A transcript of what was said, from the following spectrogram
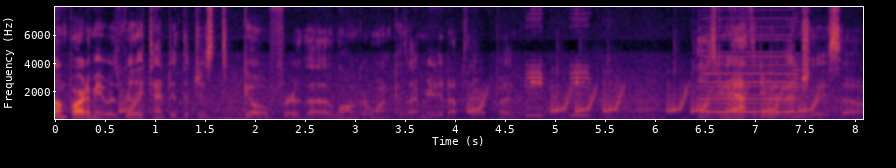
Some part of me was really tempted to just go for the longer one because I made it up there, but I was gonna have to do it eventually, so.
